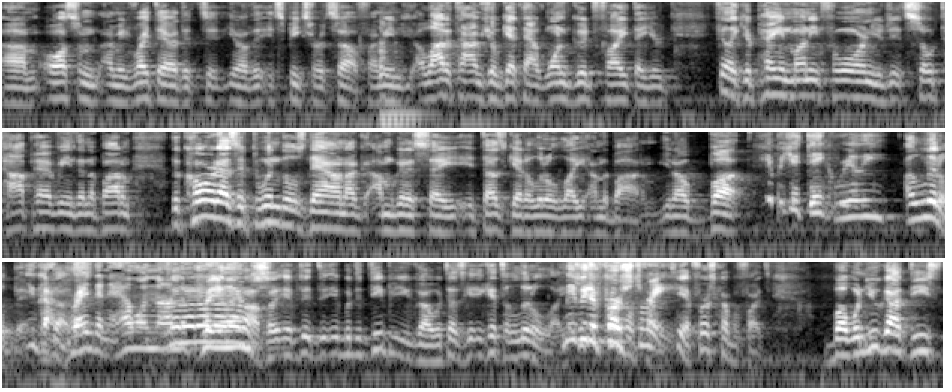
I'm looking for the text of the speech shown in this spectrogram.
Um, awesome. I mean, right there, that you know, it speaks for itself. I mean, a lot of times you'll get that one good fight that you're feel like you're paying money for, and you're, it's so top heavy, and then the bottom. The card as it dwindles down, I, I'm going to say it does get a little light on the bottom, you know, but yeah, but you think really? a little bit. You got. Brendan Allen on No, the no, prelims. no, no, no. But if it, it, with the deeper you go, it does. Get, it gets a little light. Maybe Just the first three. fights. Yeah, first couple fights. But when you got these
